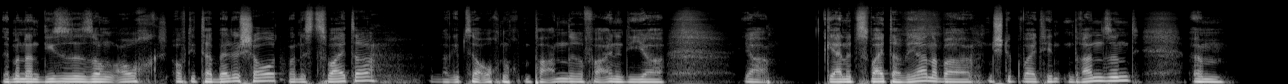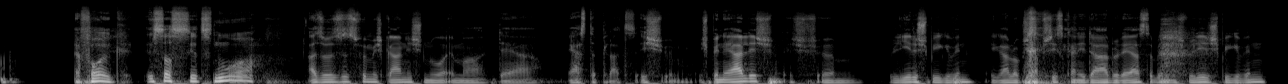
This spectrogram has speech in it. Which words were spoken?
wenn man dann diese Saison auch auf die Tabelle schaut, man ist Zweiter. Da gibt es ja auch noch ein paar andere Vereine, die ja, ja gerne Zweiter wären, aber ein Stück weit hinten dran sind. Ähm, Erfolg. Ist das jetzt nur. Also es ist für mich gar nicht nur immer der erste Platz. Ich, ähm, ich bin ehrlich, ich ähm, will jedes Spiel gewinnen, egal ob ich Abschiedskandidat oder Erster bin, ich will jedes Spiel gewinnen.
